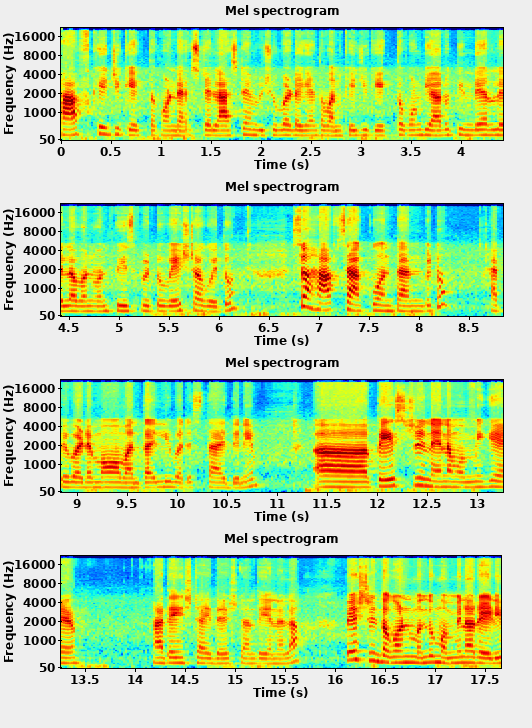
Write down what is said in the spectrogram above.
ಹಾಫ್ ಕೆ ಜಿ ಕೇಕ್ ತೊಗೊಂಡೆ ಅಷ್ಟೇ. ಲಾಸ್ಟ್ ಟೈಮ್ ವಿಶು ಬರ್ಡೇಗೆ ಅಂತ ಒನ್ ಕೆ ಜಿ ಕೇಕ್ ತೊಗೊಂಡು ಯಾರೂ ತಿಂದೇ ಇರಲಿಲ್ಲ. ಒಂದು ಒಂದು ಪೀಸ್ ಬಿಟ್ಟು ವೇಸ್ಟ್ ಆಗೋಯ್ತು. ಸೊ ಹಾಫ್ ಸಾಕು ಅಂತ ಅಂದ್ಬಿಟ್ಟು ಹ್ಯಾಪಿ ಬರ್ಡೇ ಮಾಮ್ ಅಂತ ಇಲ್ಲಿ ಬರೆಸ್ತಾ ಇದ್ದೀನಿ. ಪೇಸ್ಟ್ರಿನೇ ನಮ್ಮ ಮಮ್ಮಿಗೆ ಅದೇ ಇಷ್ಟ, ಇದೆ ಇಷ್ಟ ಅಂತ ಏನಲ್ಲ. ಪೇಸ್ಟ್ರಿನ ತೊಗೊಂಡು ಬಂದು ಮಮ್ಮಿನ ರೆಡಿ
